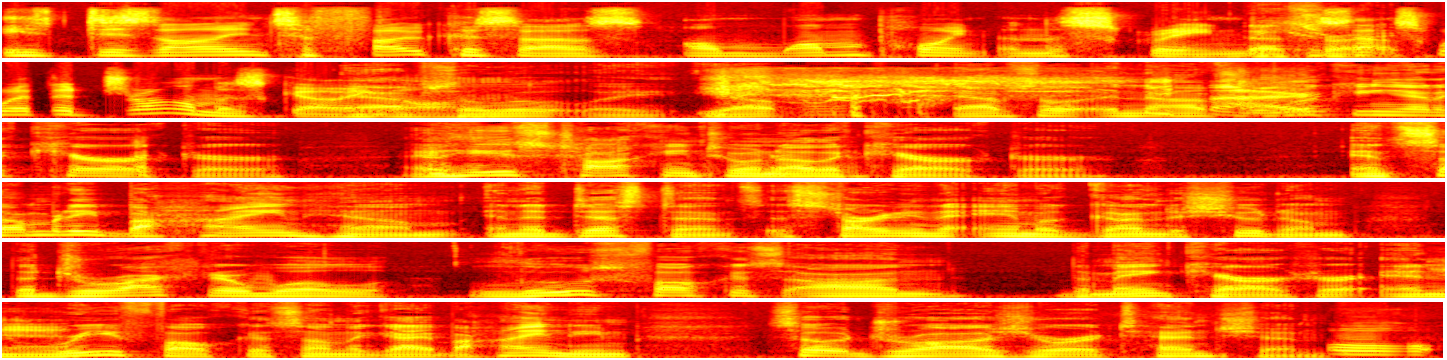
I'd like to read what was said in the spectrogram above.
is designed to focus us on one point on the screen That's because right. that's where the drama's going on. Absolutely. Yep. Absolutely. And now, if You you're looking at a character and he's talking to another character, and somebody behind him in a distance is starting to aim a gun to shoot him, the director will lose focus on the main character and Yeah. refocus on the guy behind him so it draws your attention. Or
